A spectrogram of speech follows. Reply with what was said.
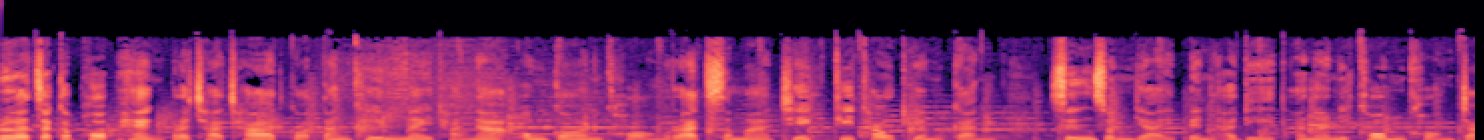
รือจักรภพแห่งประชาชาติก่อตั้งขึ้นในฐานะองค์กรของรัฐสมาชิกที่เท่าเทียมกัน ซึ่งส่วนใหญ่เป็นอดีตอาณานิคมของจั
